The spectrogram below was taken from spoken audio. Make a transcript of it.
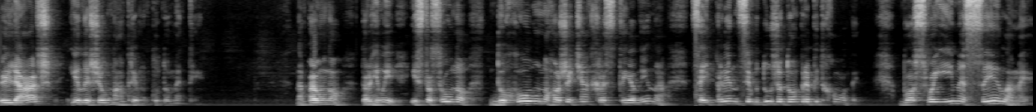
ляж і лежи в напрямку до мети. Напевно, дорогі мої, і стосовно духовного життя християнина цей принцип дуже добре підходить, бо своїми силами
